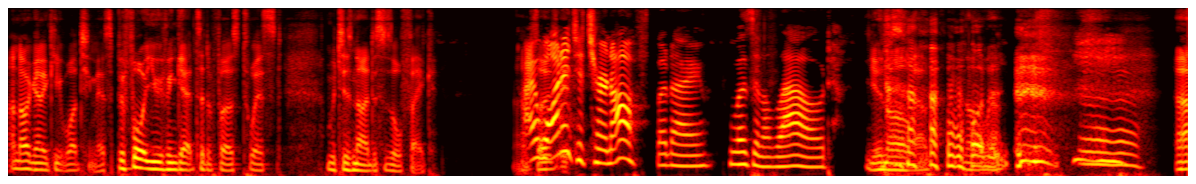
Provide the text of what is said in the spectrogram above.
I'm not gonna keep watching this before you even get to the first twist which is no this is all fake. I so wanted to turn off, but I wasn't allowed. you're not allowed, You're not allowed. Wanted-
